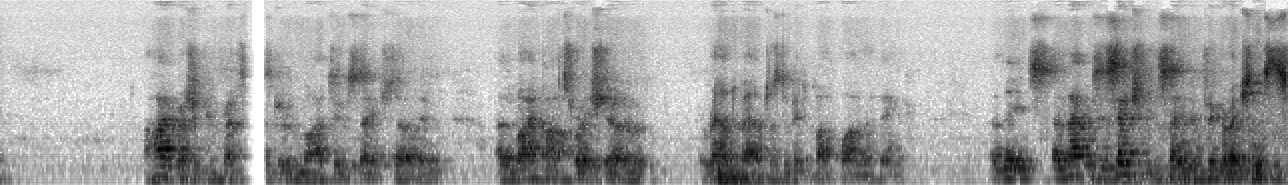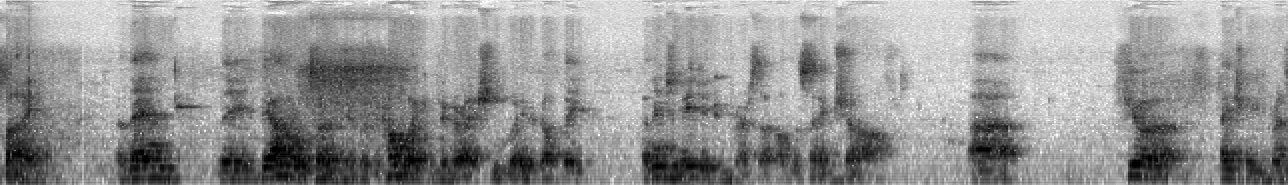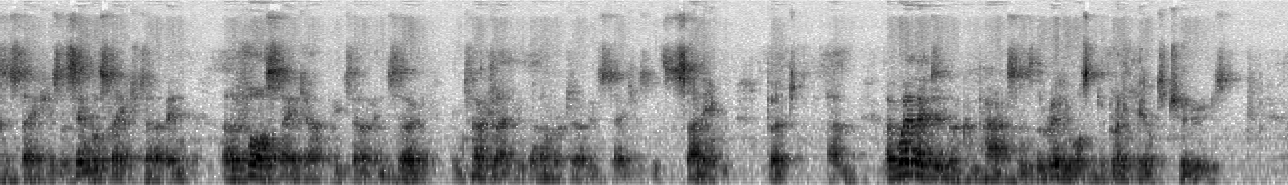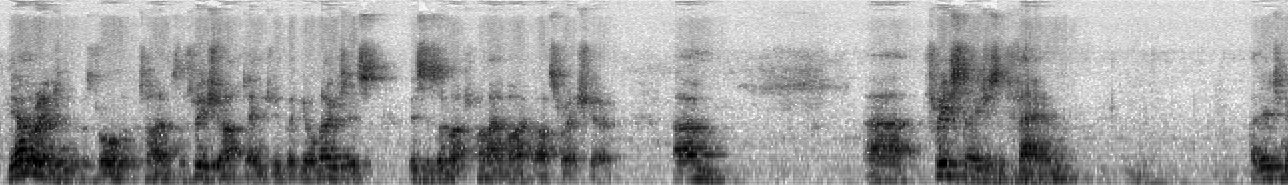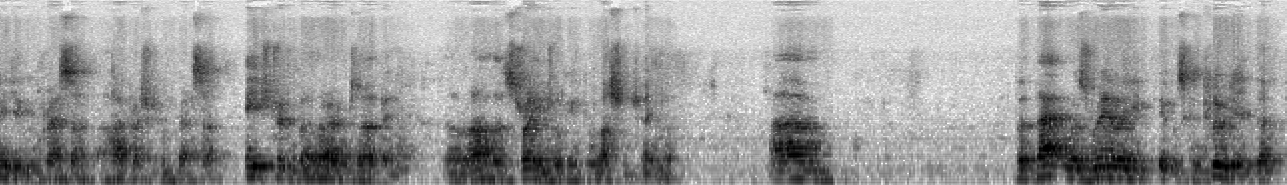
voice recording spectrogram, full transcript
a high pressure compressor driven by a two-stage turbine, and a bypass ratio around about just a bit above one, I think. And, and that was essentially the same configuration as the Spey. And then the, the other alternative was the Conway configuration, where you've got the, an intermediate compressor on the same shaft, uh, fewer HP compressor stages, a single stage turbine, and a four stage LP turbine. So in total, I think the number of turbine stages was the same. But um, and when they did the comparisons, there really wasn't a great deal to choose. The other engine that was drawn at the time was the three shaft engine, but you'll notice this is a much higher bypass ratio. Um, uh, three stages of fan, an intermediate compressor, a high pressure compressor, each driven by their own turbine, a rather strange looking combustion chamber. Um, but that was really, it was concluded that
